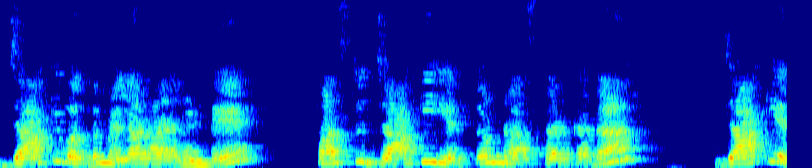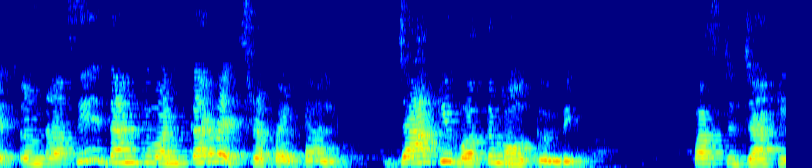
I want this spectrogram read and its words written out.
జాకి వత్తం ఎలా రాయాలంటే ఫస్ట్ జాకి ఎత్తం రాస్తారు కదా జాకి ఎత్తం రాసి దానికి వన్ కర్వ్ ఎక్స్ట్రా పెట్టాలి. జాకి వత్తం అవుతుంది. ఫస్ట్ జాకి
